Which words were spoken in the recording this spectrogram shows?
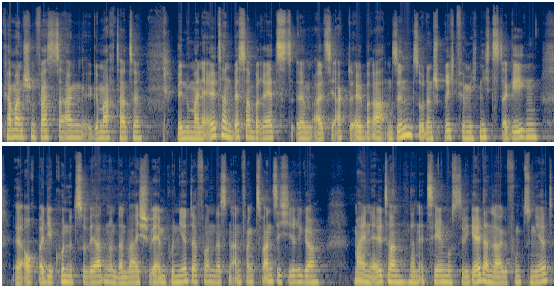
kann man schon fast sagen, gemacht hatte, wenn du meine Eltern besser berätst, ähm, als sie aktuell beraten sind, so dann spricht für mich nichts dagegen, äh, auch bei dir Kunde zu werden. Und dann war ich schwer imponiert davon, dass ein Anfang 20-Jähriger meinen Eltern dann erzählen musste, wie Geldanlage funktioniert.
